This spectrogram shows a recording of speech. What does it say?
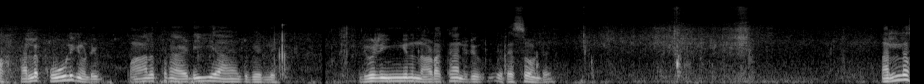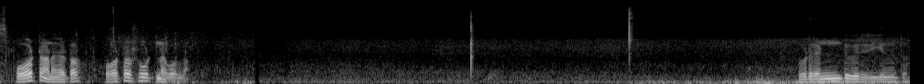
ആ നല്ല കൂളിംഗ് ഉണ്ട്. ഈ പാലത്തിന് അടിയായിട്ട് പേരിൽ ഇതുവഴി ഇങ്ങനെ നടക്കാനൊരു രസമുണ്ട്. നല്ല സ്പോട്ടാണ് കേട്ടോ. ഫോട്ടോ ഫോട്ടോഷൂട്ടിനെ കൊള്ളാം. ഇവിടെ രണ്ടുപേരിരിക്കുന്നു കേട്ടോ.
